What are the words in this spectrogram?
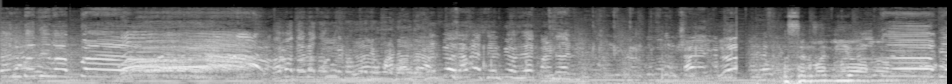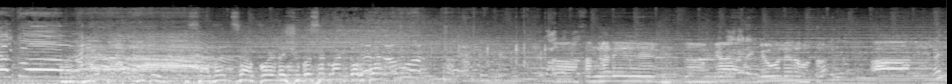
गणपती बाप्पा! सन्माननीय साहेबांचा आपण शुभ सन्मान करतो संघाने मिळवलेलं होतं आणि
